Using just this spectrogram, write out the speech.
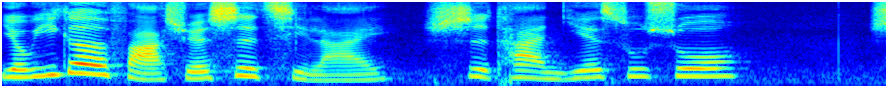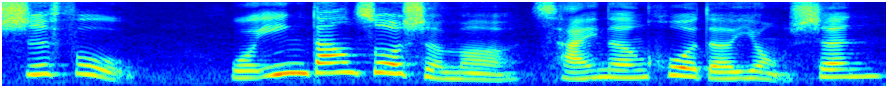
有一个法学士起来试探耶稣说。师傅，我应当做什么才能获得永生？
